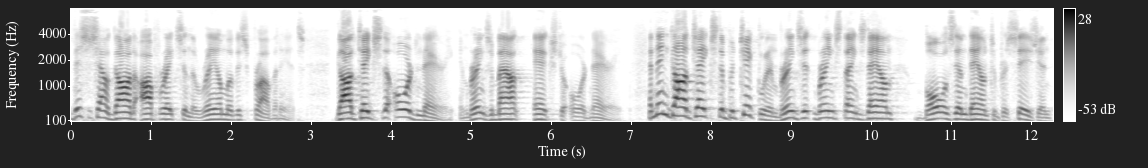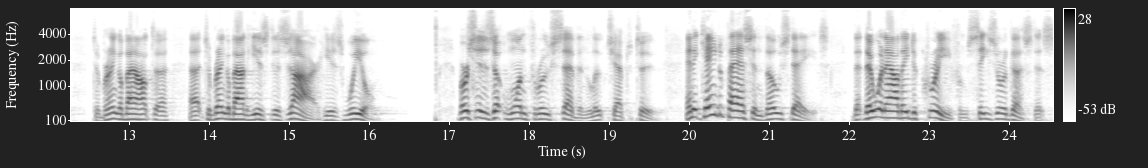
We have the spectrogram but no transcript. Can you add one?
this is how God operates in the realm of His providence. God takes the ordinary and brings about extraordinary. And then God takes the particular and brings it, brings things down, boils them down to precision to bring about, uh, uh, to bring about His desire, His will. Verses 1 through 7, Luke chapter 2. And it came to pass in those days that there went out a decree from Caesar Augustus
